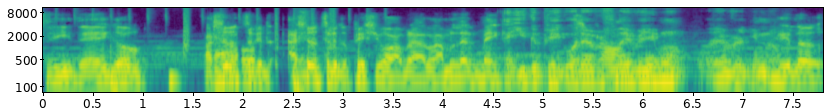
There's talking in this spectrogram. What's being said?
So, See, there you go. I should have took it. I should have took it to piss you off, but I, I'm gonna let it make and it. you can pick whatever Strong flavor you want, whatever you know. You know,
